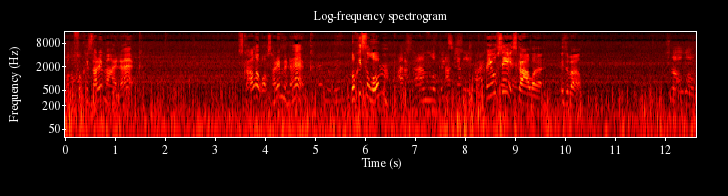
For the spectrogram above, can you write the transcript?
What the fuck is that in my neck? Scarlett, what's that in my neck? Look, it's a lump. I, I'm looking. Can you see it, Scarlett? Isabel? It's not a lump.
